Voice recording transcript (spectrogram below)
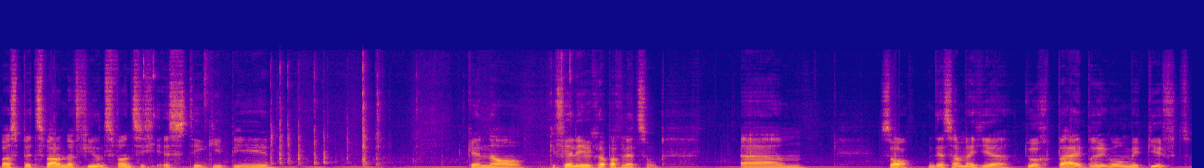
Was bei 224 StGB. Genau. Gefährliche Körperverletzung. Ähm, so, und jetzt haben wir hier durch Beibringung mit Gift,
